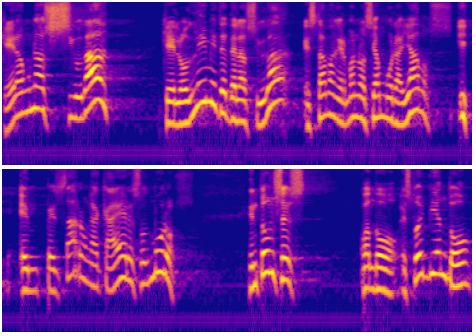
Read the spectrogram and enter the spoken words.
que era una ciudad, que los límites de la ciudad estaban, hermanos, así amurallados y empezaron a caer esos muros. Entonces, cuando estoy viendo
